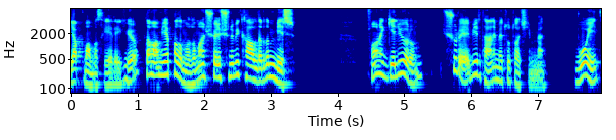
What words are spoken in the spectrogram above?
yapmaması gerekiyor. Tamam yapalım o zaman. Şöyle şunu bir kaldırdım. Bir. Sonra geliyorum. Şuraya bir tane metot açayım ben. Void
